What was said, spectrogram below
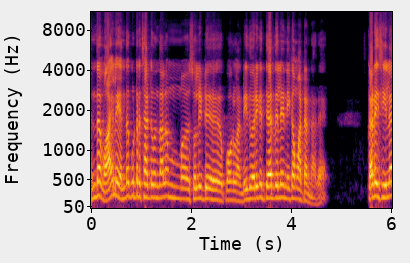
எந்த வாயில் எந்த குற்றச்சாட்டு வந்தாலும் சொல்லிட்டு போகலான்ட்டு. இது வரைக்கும் தேர்தலே நிற்க மாட்டேன்னாரு. கடைசியில்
